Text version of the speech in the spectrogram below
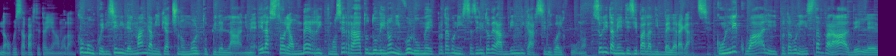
No, questa parte tagliamola. Comunque i disegni del manga mi piacciono molto più dell'anime e la storia ha un bel ritmo serrato dove in ogni volume il protagonista si ritroverà a vendicarsi di qualcuno. Solitamente si parla di belle ragazze, con le quali il protagonista farà delle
